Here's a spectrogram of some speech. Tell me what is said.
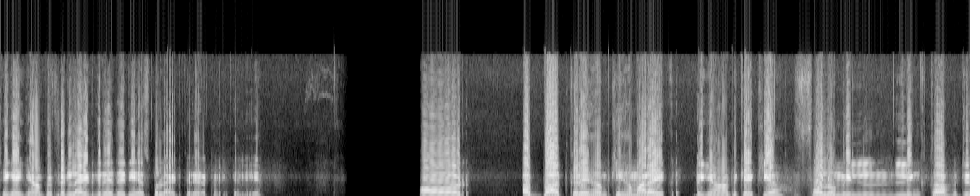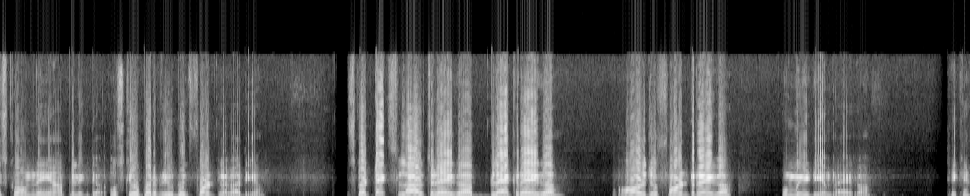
ठीक है, यहाँ पे फिर लाइट ग्रे दे दिया इसको लाइट ग्रे रखने के लिए। और अब बात करें हम कि हमारा एक, यहाँ पे क्या किया? फॉलो मी लिंक था, जिसको हमने यहाँ पे लिख दिया। उसके ऊपर रूबिक फॉन्ट लगा दिया। उसका टेक्स्ट लार्ज रहेगा ब्लैक रहेगा, और जो फॉन्ट रहेगा, वो मीडियम रहेगा। ठीक है?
